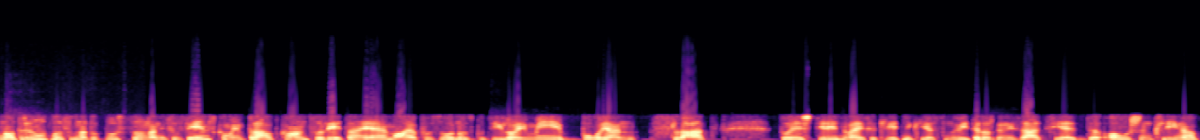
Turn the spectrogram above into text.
No, trenutno sem na dopustu na nizozemskem in prav ob koncu leta je moja pozornost budilo ime Bojan Slad. To je 24-letnik, ki je ustanovitelj organizacije The Ocean Cleanup.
